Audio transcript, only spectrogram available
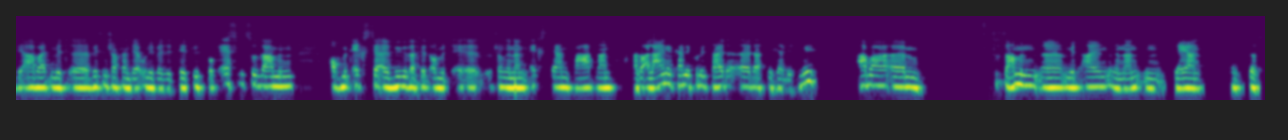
sie arbeiten mit äh, Wissenschaftlern der Universität Duisburg-Essen zusammen, auch mit externen, wie gesagt, jetzt auch mit schon genannten externen Partnern. Also alleine kann die Polizei das sicherlich nicht, aber ähm, zusammen mit allen genannten Playern ist das,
